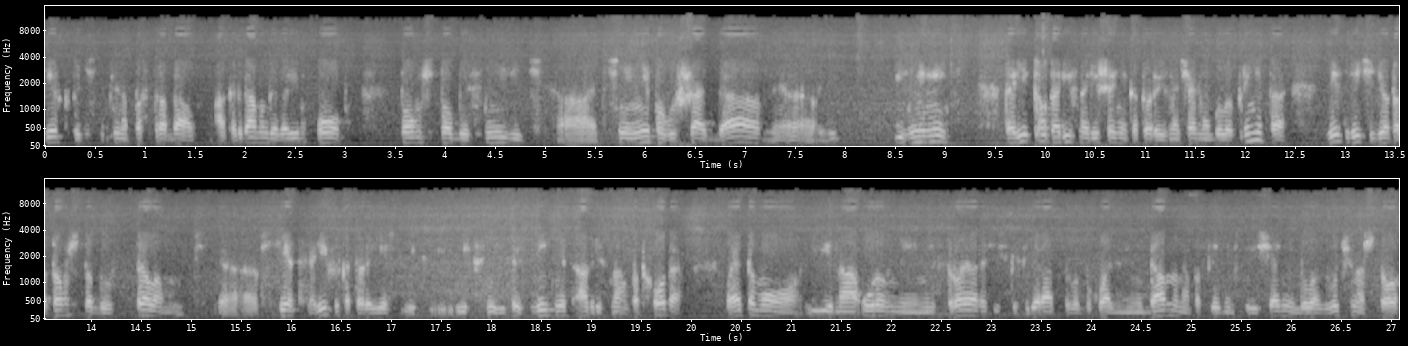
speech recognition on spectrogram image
тех, кто действительно пострадал. А когда мы говорим об том, чтобы снизить, а, точнее не повышать, да, э, изменить тариф, то тарифное решение, которое изначально было принято, здесь речь идет о том, чтобы в целом э, все тарифы, которые есть, их, их снизить. То есть здесь нет адресного подхода. Поэтому и на уровне Минстроя Российской Федерации вот буквально недавно на последнем совещании было озвучено, что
